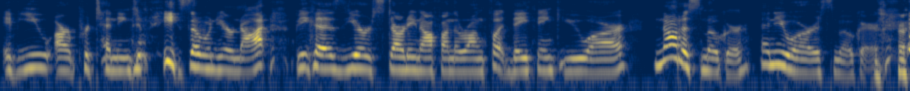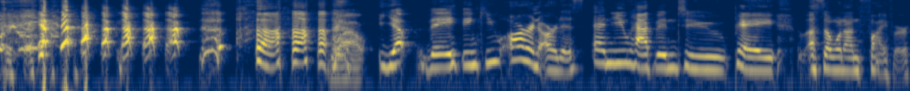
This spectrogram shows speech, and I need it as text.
if you are pretending to be someone you're not because you're starting off on the wrong foot. They think you are not a smoker and you are a smoker. wow. Yep, they think you are an artist, and you happen to pay uh, someone on Fiverr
